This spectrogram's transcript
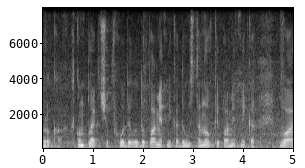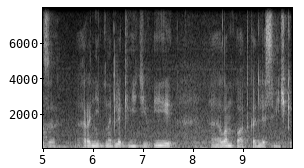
роках. Комплект, щоб входило до пам'ятника, до установки пам'ятника ваза гранітна для квітів і лампадка для свічки.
